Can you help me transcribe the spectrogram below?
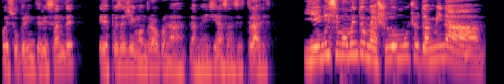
fue súper interesante que después haya encontrado con la- las medicinas ancestrales. Y en ese momento me ayudó mucho también a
